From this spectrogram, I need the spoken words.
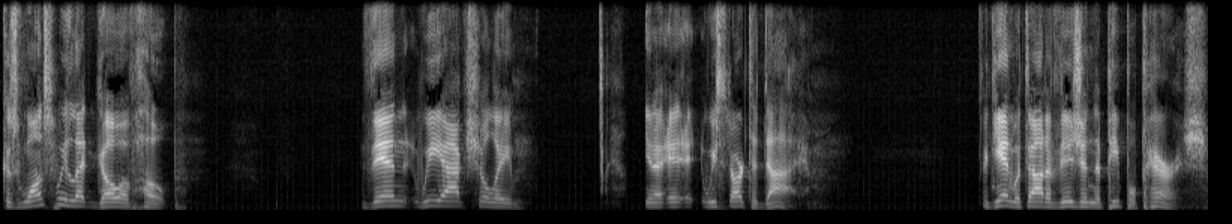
Because once we let go of hope, then we actually, you know, it, it, we start to die. Again, without a vision, the people perish.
